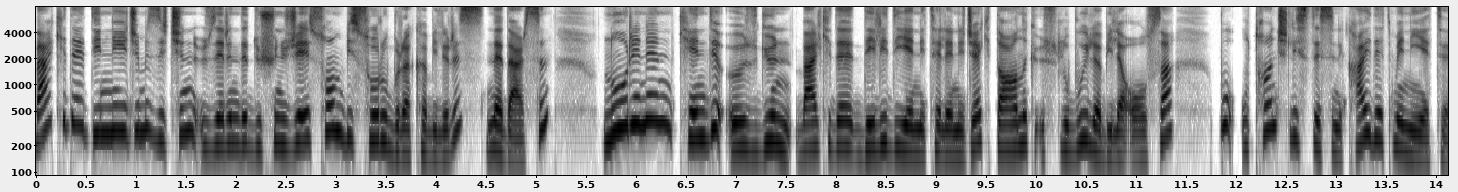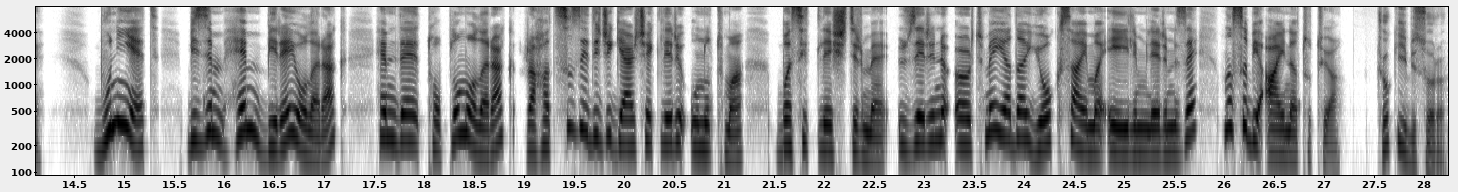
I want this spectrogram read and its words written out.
Belki de dinleyicimiz için üzerinde düşüneceği son bir soru bırakabiliriz. Ne dersin? Nuri'nin kendi özgün, belki de deli diye nitelenecek dağınık üslubuyla bile olsa bu utanç listesini kaydetme niyeti. Bu niyet bizim hem birey olarak hem de toplum olarak rahatsız edici gerçekleri unutma, basitleştirme, üzerini örtme ya da yok sayma eğilimlerimize nasıl bir ayna tutuyor? Çok iyi bir soru.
